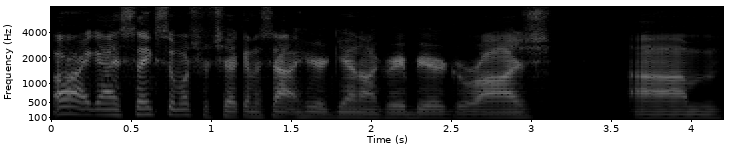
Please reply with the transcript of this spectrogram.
All right, guys. Thanks so much for checking us out here again on Graybeard Garage. Um,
